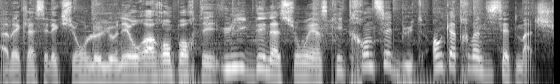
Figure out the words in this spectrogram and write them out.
Avec la sélection, le Lyonnais aura remporté une Ligue des Nations et inscrit 37 buts en 97 matchs.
